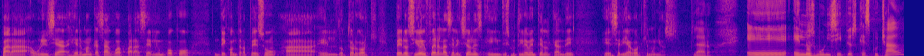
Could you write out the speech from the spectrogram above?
para unirse a Germán Casagua para hacerle un poco de contrapeso a el doctor Gorky. Pero si hoy fueran las elecciones, indiscutiblemente el alcalde eh, sería Gorky Muñoz. Claro. Eh, en los municipios que he escuchado,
